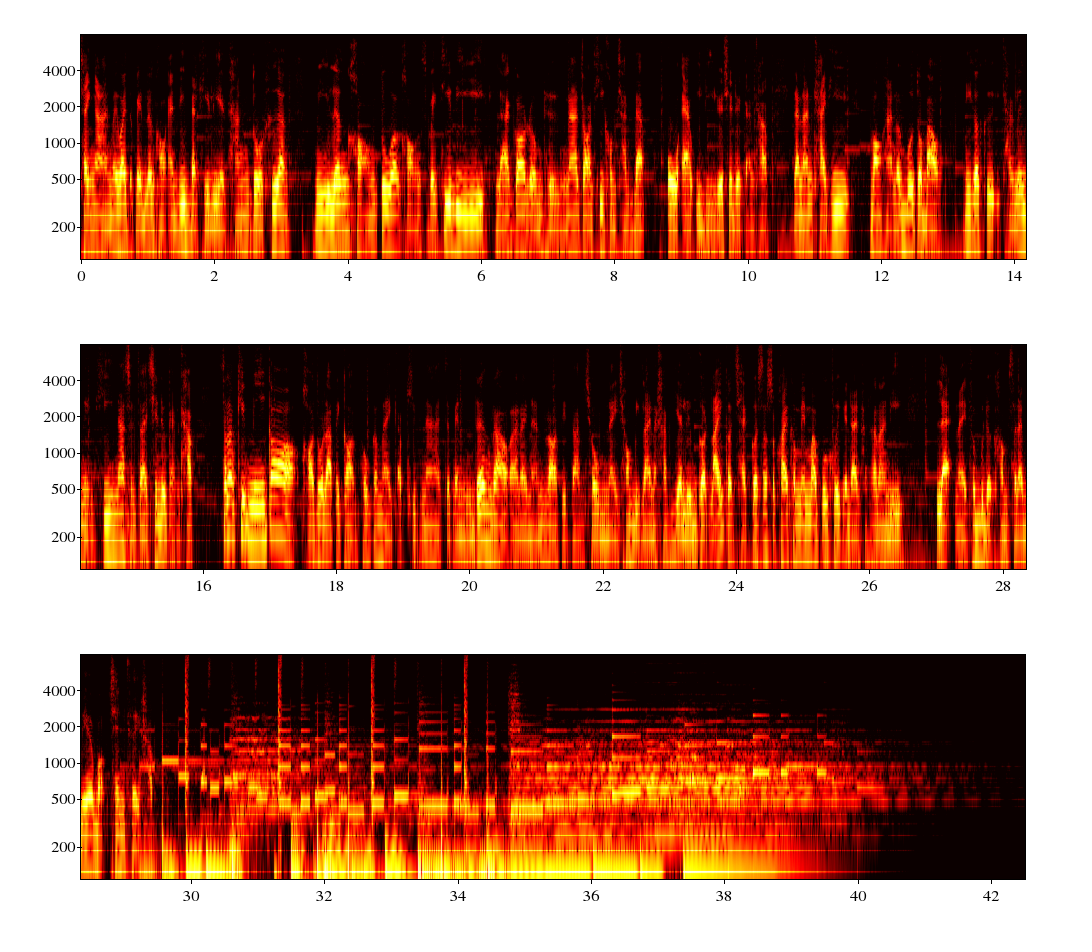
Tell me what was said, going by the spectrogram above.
ใช้งานไม่ว่าจะเป็นเรื่องของแอนตี้แบคทีเรียทั้งตัวเครื่อง มีเรื่องของตัวของสเปคที่ดี และก็รวมถึงหน้าจอที่คมชัดแบบ OLED ด้วยเช่นเดียวกันครับ ดังนั้นใครที่มองหาโน้ตบุ๊กตัวเบา นี่ก็คืออีกทางเลือกหนึ่งที่น่าสนใจเช่นเดียวกันครับสำหรับคลิปนี้ก็ขอตัวลาไปก่อนพบกันใหม่กับคลิปหน้า จะเป็นเรื่องราวอะไรนั้นรอติดตามชมในช่อง Big Line นะครับ อย่าลืมกดไลค์กดแชร์กด Subscribe คอมเมนต์มาพูดคุยกันได้ทางข้างล่างนี้ และใน facebook.com บอกเช่นเคยครับ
